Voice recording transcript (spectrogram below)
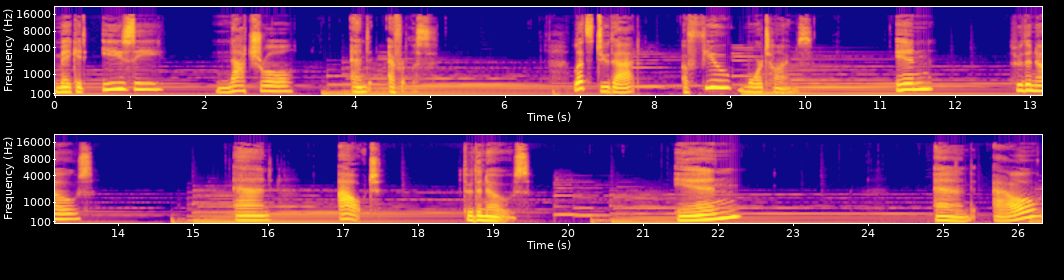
Make it easy, natural, and effortless. Let's do that a few more times. In through the nose and out through the nose. In and out.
